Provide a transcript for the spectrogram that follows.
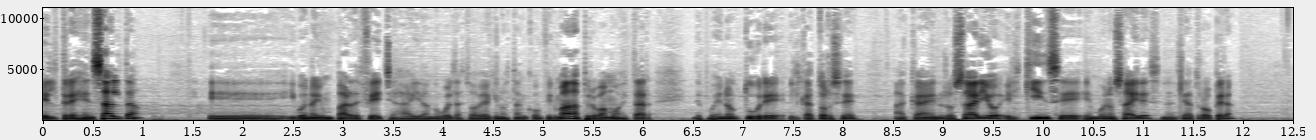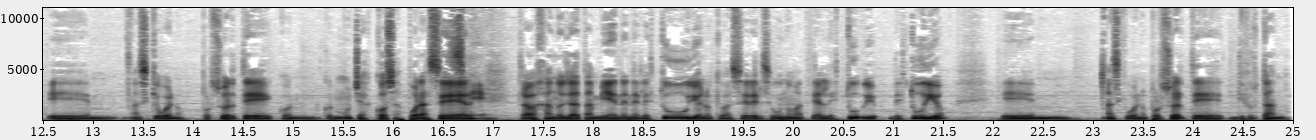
el 3 en Salta. eh, y bueno, hay un par de fechas ahí dando vueltas todavía que no están confirmadas, pero vamos a estar después en octubre, el 14 acá en Rosario, el 15 en Buenos Aires, en el Teatro Ópera. Eh, así que bueno, por suerte con, con muchas cosas por hacer, Sí. trabajando ya también en el estudio, en lo que va a ser el segundo material de estudio. De estudio. Eh, así que bueno, por suerte disfrutando.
